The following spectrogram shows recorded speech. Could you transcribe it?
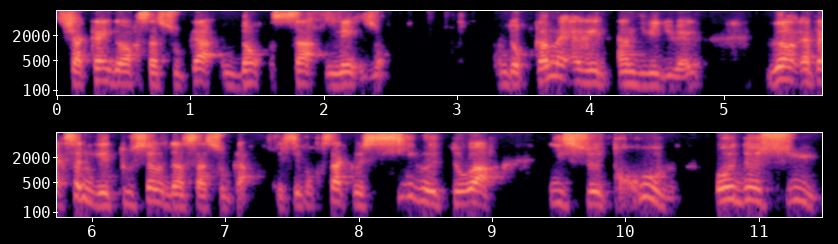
chacun doit avoir sa Souka dans sa maison. Donc, comme elle est individuelle, la personne est tout seul dans sa Souka. Et c'est pour ça que si le toit, il se trouve au-dessus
